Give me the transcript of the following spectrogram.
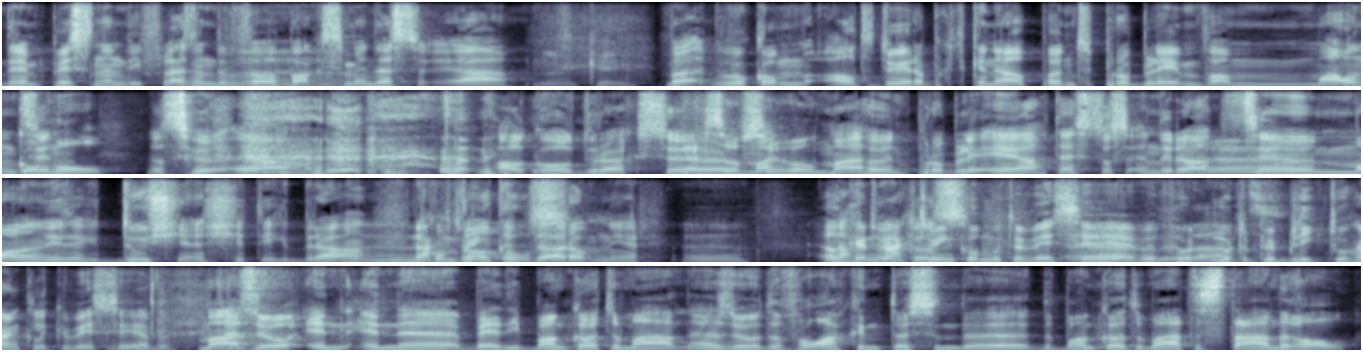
erin pissen en die fles in de vuilbak smijten. Dat is, ja... Oké. We komen altijd weer op het knelpunt, het probleem van mannen Alcohol. Dat is ge- ja, alcohol, drugs. eh, Testosteron. Maar, maar hun probleem, ja, testos, inderdaad. Het zijn hun mannen die zich douchen en shit gedragen. Komt altijd Nachtwinkels. daarop neer. Ja. Elke nachtwinkel moet een wc Ja, hebben. Voor, moet een publiek toegankelijke wc hebben. Maar En zo in, in, eh, bij die bankautomaten, hè, zo de vlakken tussen de, de bankautomaten staan er al.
